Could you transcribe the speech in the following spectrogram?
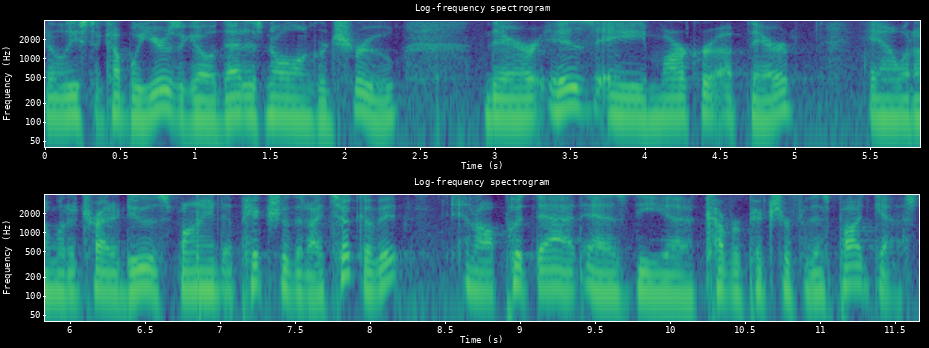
at least a couple years ago, that is no longer true there is a marker up there and what I'm going to try to do is find a picture that I took of it and I'll put that as the uh, cover picture for this podcast.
